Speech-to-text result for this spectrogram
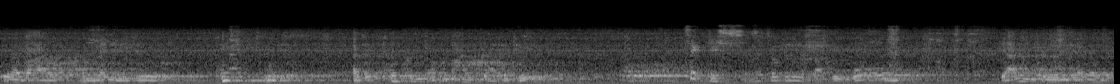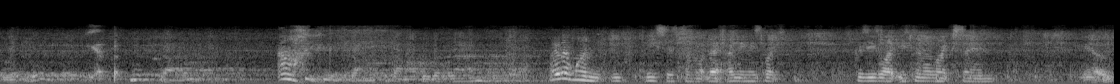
hereby commend you as a token of my gratitude. Take this as a token of But be warned, the attitude is great. Yep. Next time, Oh, you come come up with a plan. I don't mind he, he says stuff like that. I mean, it's like, because he's like, he's kind of like saying, you know,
